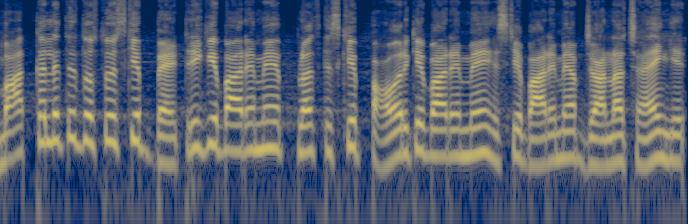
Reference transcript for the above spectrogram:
बात कर लेते हैं, दोस्तों, इसके बैटरी के बारे में प्लस इसके पावर के बारे में, इसके बारे में आप जानना चाहेंगे।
